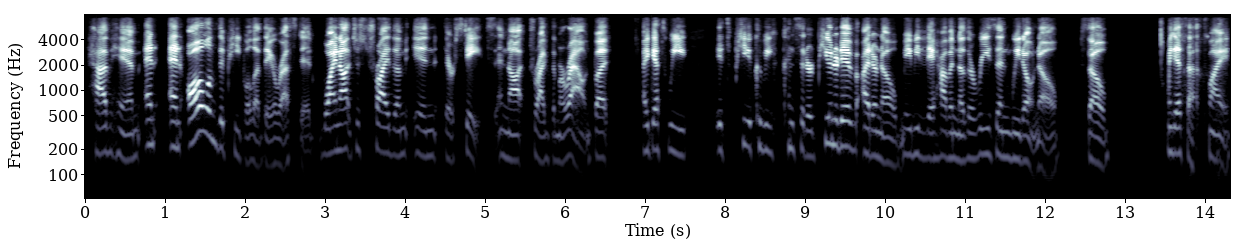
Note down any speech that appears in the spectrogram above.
have him and and all of the people that they arrested. Why not just try them in their states and not drag them around? But i guess we it's it could be considered punitive. I don't know. Maybe they have another reason. We don't know. So i guess that's my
